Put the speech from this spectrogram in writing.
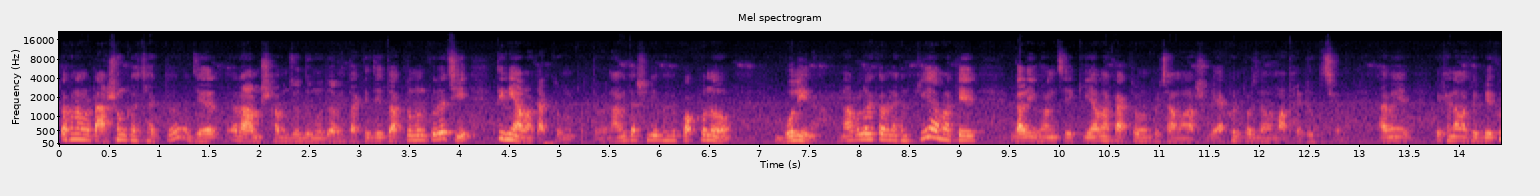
তখন আমার একটা আশঙ্কা থাকতো যে রাম শাম যদু মধু আমি তাকে যেহেতু আক্রমণ করেছি, তিনি আমাকে আক্রমণ করতে পারেন। আমি তো আসলে এইভাবে কখনো বলি না। না বলার কারণে এখন কে আমাকে গাড়ি ভাঙছে, কে আমাকে আক্রমণ করছে, আমার আসলে এখন পর্যন্ত আমার মাথায় ঢুকছে না। আমি এখানে আমাকে বেকু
